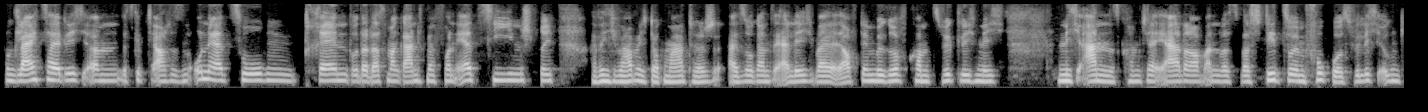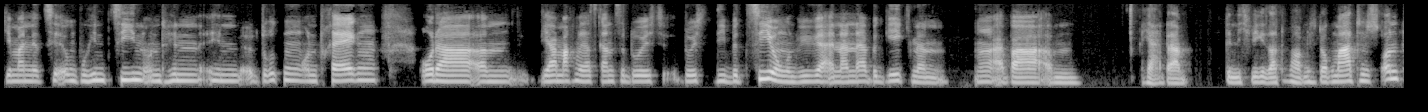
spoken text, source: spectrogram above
Und gleichzeitig, ähm, es gibt ja auch diesen unerzogen Trend oder dass man gar nicht mehr von Erziehen spricht. Da bin ich überhaupt nicht dogmatisch. Also ganz ehrlich, weil auf den Begriff kommt es wirklich nicht nicht an. Es kommt ja eher darauf an, was, was steht so im Fokus. Will ich irgendjemanden jetzt hier irgendwo hinziehen und hin, hin drücken und prägen? Oder ähm, ja, machen wir das Ganze durch, durch die Beziehung und wie wir einander begegnen. Ne? Aber ähm, ja, da bin ich, wie gesagt, überhaupt nicht dogmatisch. Und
